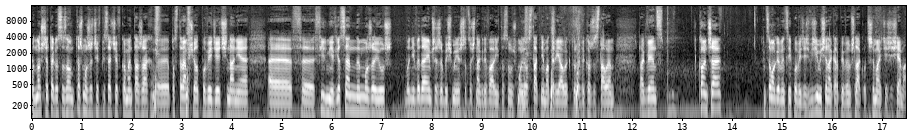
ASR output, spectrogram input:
Odnośnie tego sezonu też możecie wpisać je w komentarzach. E, Postaram się odpowiedzieć na nie e, w filmie wiosennym może już, bo nie wydaje mi się, żebyśmy jeszcze coś nagrywali. To są już moje ostatnie materiały, które wykorzystałem. Tak więc kończę. Co mogę więcej powiedzieć? Widzimy się na Karpiowym Szlaku. Trzymajcie się, siema.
